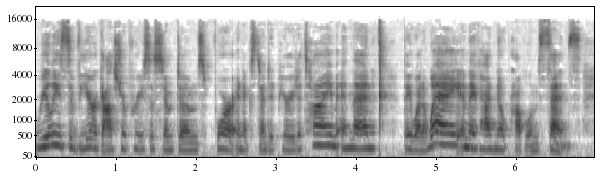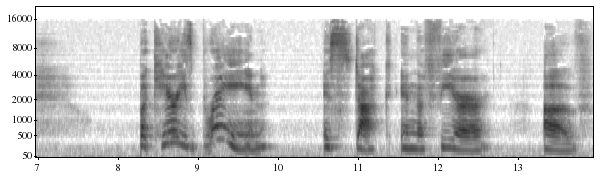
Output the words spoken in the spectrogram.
really severe gastroparesis symptoms for an extended period of time, and then they went away and they've had no problems since. But Carrie's brain is stuck in the fear of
